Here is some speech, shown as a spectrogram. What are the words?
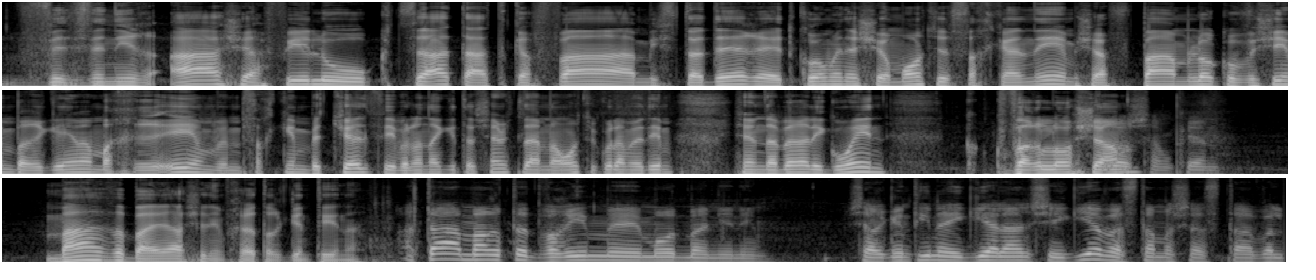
וזה נראה שאפילו קצת ההתקפה המסתדרת, כל מיני שמות של שחקנים שאף פעם לא כובשים ברגעים המכריעים ומשחקים בצ'לסי ולא נגיד את השם שלהם למרות שכולם יודעים שאני מדבר על היגואין, כבר לא שם. לא שם, כן. מה אז הבעיה של נבחרת ארגנטינה? אתה אמרת דברים אה, מאוד מעניינים. שארגנטינה הגיעה לאן שהגיעה ועשתה מה שעשתה, אבל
